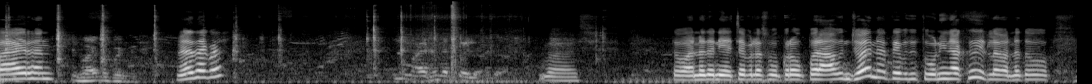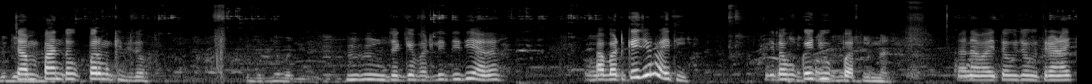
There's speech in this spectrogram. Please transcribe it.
વાયર હન. ના થાય કોઈ? બસ. તો આને તો નીચે પેલા છોકરા ઉપર આવીને જોય ને તે બધું તોડી નાખ્યું એટલે આને તો ચંપાને તો ઉપર મૂકી દીધો. હમ જગ્યા બદલી દીધી અને આ બટકાઈ ગયું ને અહીંથી? એટલે મૂકી ગયું ઉપર. અને હવે તો જો ઉતરાણ આવી.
